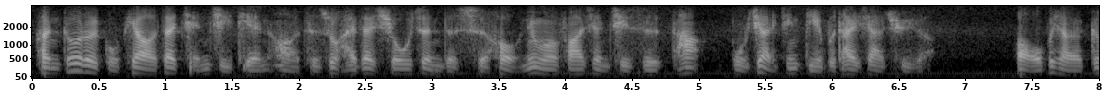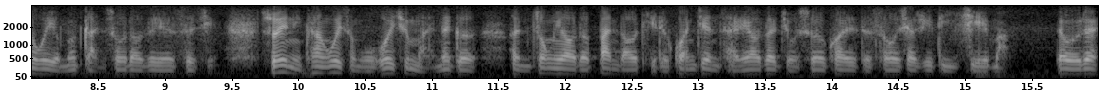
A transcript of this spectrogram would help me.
很多的股票在前几天哈、指数还在修正的时候，你有没有发现，其实它股价已经跌不太下去了？哦，我不晓得各位有没有感受到这件事情。所以你看，为什么我会去买那个很重要的半导体的关键材料，在九十二块的时候下去低接嘛？对不对？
